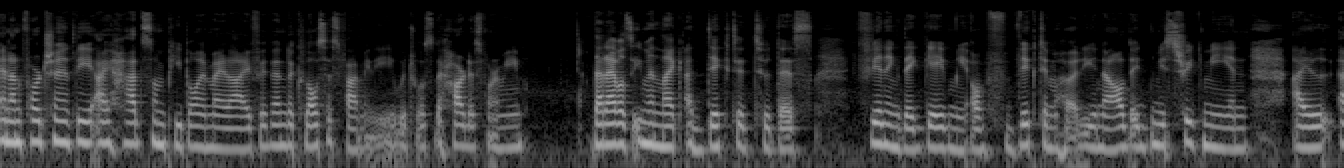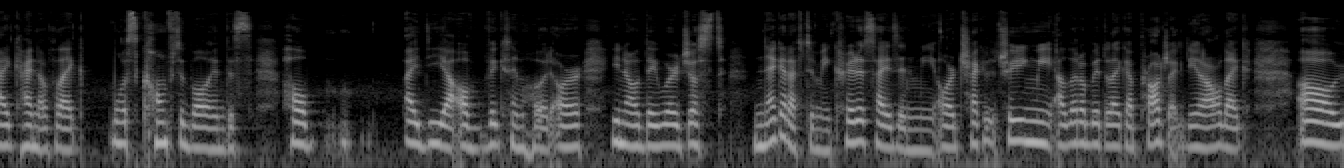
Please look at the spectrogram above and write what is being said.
and unfortunately, I had some people in my life, even the closest family, which was the hardest for me, that I was even like addicted to this feeling they gave me of victimhood you know? They mistreat me and i i kind of like was comfortable in this whole idea of victimhood or you know they were just negative to me criticizing me or tra- treating me a little bit like a project you know like oh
